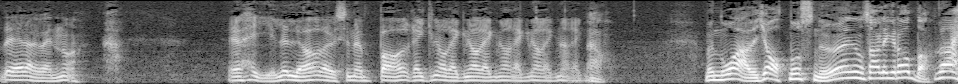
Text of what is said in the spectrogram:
Det er det jo ennå. Det er jo hele lørdag så det bare regner og regner og regner. regner, regner, regner. Ja. Men nå er det ikke igjen noe snø i noen særlig grad, da. Nei,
